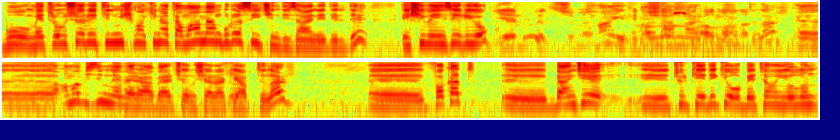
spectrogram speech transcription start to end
Bu metrobüse üretilmiş makine tamamen burası için dizayn edildi. Eşi benzeri yok. Yerli üretici mi? Hayır, Finisher, Almanlar, yaptılar. Ee, ama bizimle beraber çalışarak Güzel. yaptılar. Ee, fakat e, bence e, Türkiye'deki o beton yolun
